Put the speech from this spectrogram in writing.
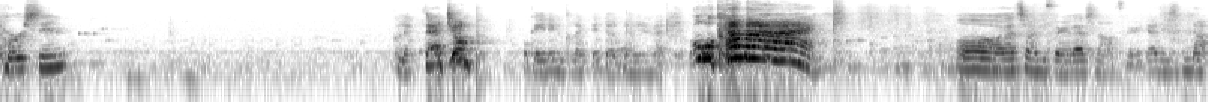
person. Collect that jump. Okay, didn't collect it. That doesn't matter. Oh, come on! Oh, that's unfair. That's not fair. That is not.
